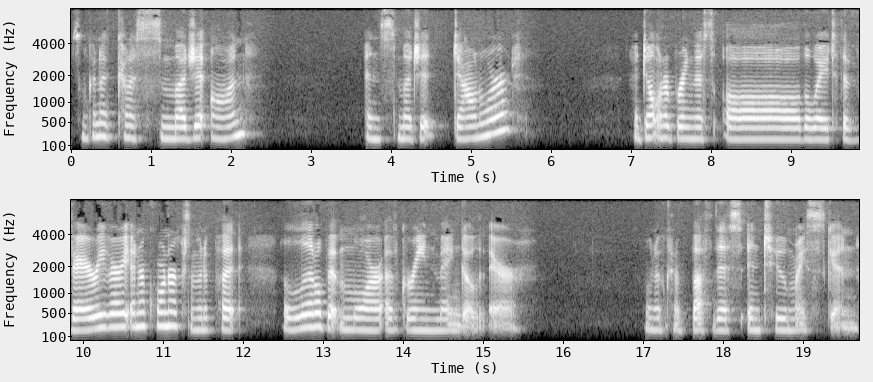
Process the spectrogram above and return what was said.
so I'm going to kind of smudge it on and smudge it downward. I don't want to bring this all the way to the very, very inner corner because I'm going to put a little bit more of green mango there. I want to kind of buff this into my skin.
